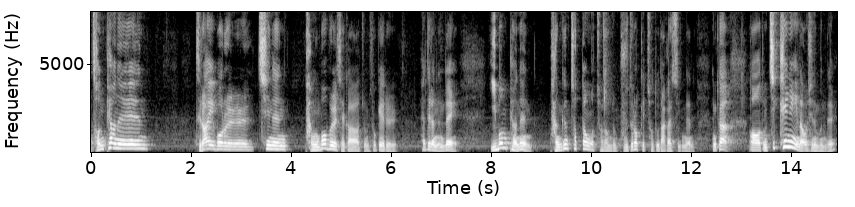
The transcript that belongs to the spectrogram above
전편은 드라이버를 치는 방법을 제가 좀 소개를 해드렸는데, 이번 편은 방금 쳤던 것처럼 좀 부드럽게 쳐도 나갈 수 있는, 그러니까, 어, 좀 치키닝이 나오시는 분들,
